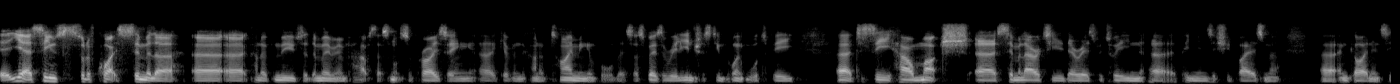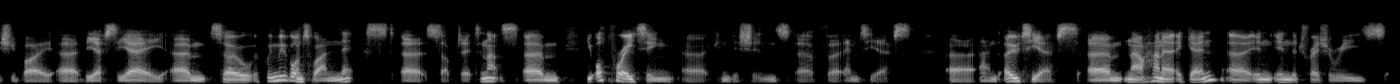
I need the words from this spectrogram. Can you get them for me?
yeah, it seems sort of quite similar uh, uh, kind of moves at the moment. and Perhaps that's not surprising uh, given the kind of timing of all this. I suppose a really interesting point will to be uh, to see how much uh, similarity there is between opinions issued by ESMA and guidance issued by the FCA. Um, so if we move on to our next subject, and that's um, the operating conditions for MTFs. and OTFs. Um, now, Hannah, again, in in the Treasury's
